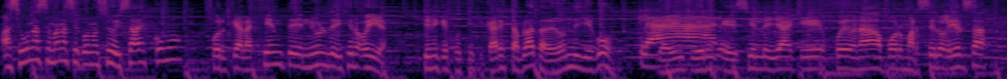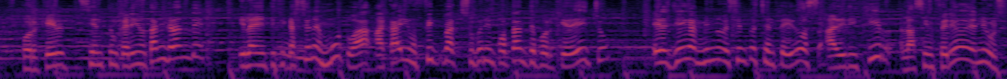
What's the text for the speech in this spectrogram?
Hace una semana se conoció. ¿Y sabes cómo? Porque a la gente de Newell le dijeron, oye, tiene que justificar esta plata, ¿de dónde llegó? Claro. Y ahí tuvieron que decirle ya que fue donada por Marcelo Bielsa porque él siente un cariño tan grande y la identificación es mutua. Acá hay un feedback súper importante porque de hecho él llega en 1982 a dirigir las inferiores de Newell's.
